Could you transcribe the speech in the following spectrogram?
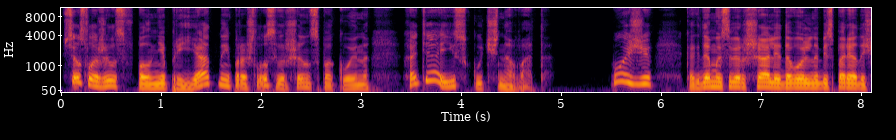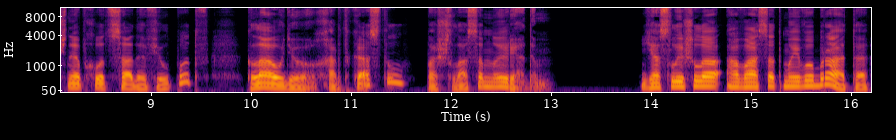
Все сложилось вполне приятно и прошло совершенно спокойно, хотя и скучновато. Позже, когда мы совершали довольно беспорядочный обход сада Филпотов, Клаудио Харткастл пошла со мной рядом. «Я слышала о вас от моего брата»,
